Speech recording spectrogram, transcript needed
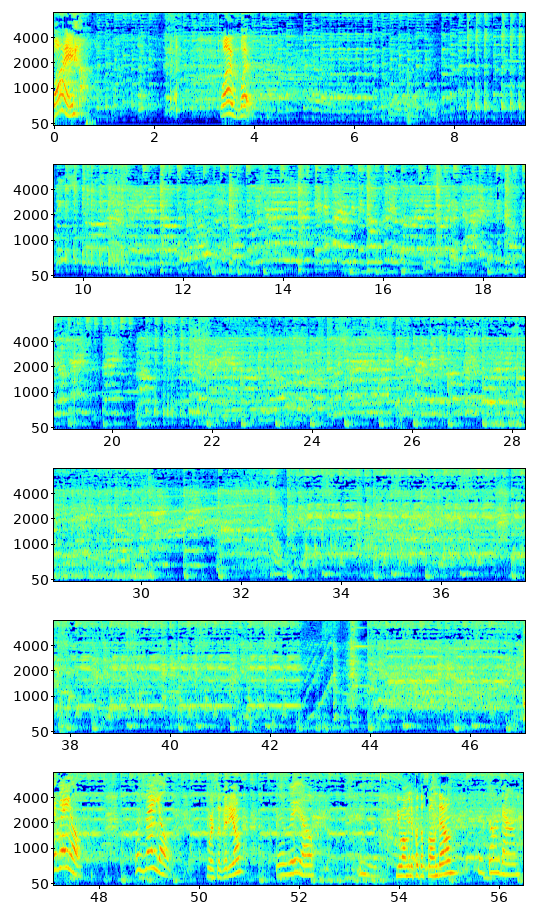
Why? Why? What? Video. The video. Where's the video? The video. You want me to put the phone down? It's going down.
